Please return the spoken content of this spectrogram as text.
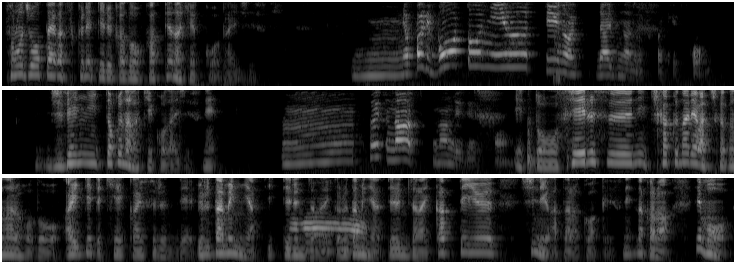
その状態が作れてるかどうかっていうのは結構大事ですね。うん、やっぱり冒頭に言うっていうのは大事なんですか、結構。事前に言っとくのが結構大事ですね。うーん、それってな、なんでですか？えっと、セールスに近くなれば近くなるほど、相手って警戒するんで、売るためにやって言ってるんじゃないか、売るためにやってるんじゃないかっていう心理が働くわけですね。だから、でも、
